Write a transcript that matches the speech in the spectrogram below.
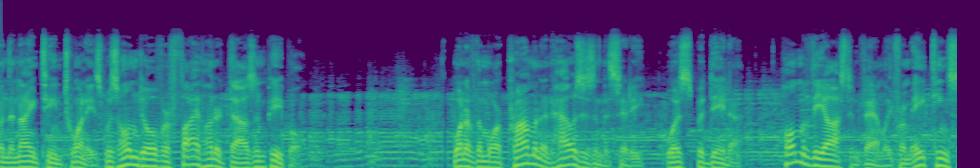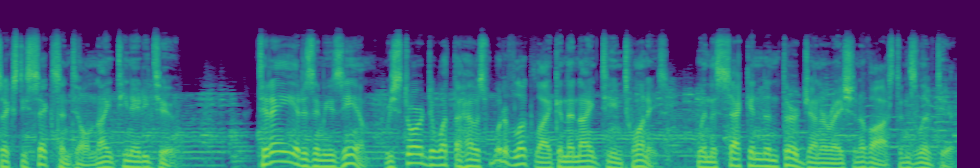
in the 1920s was home to over 500,000 people. One of the more prominent houses in the city was Spadina, home of the Austin family from 1866 until 1982. Today it is a museum restored to what the house would have looked like in the 1920s when the second and third generation of Austins lived here.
